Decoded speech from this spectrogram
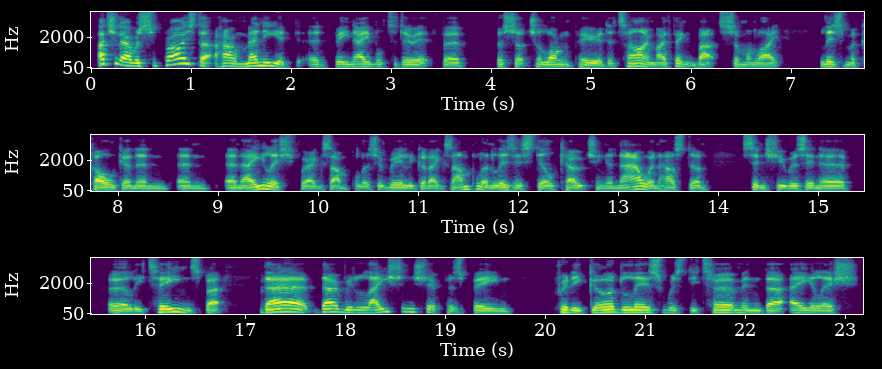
Actually, I was surprised at how many had, had been able to do it for for such a long period of time. I think back to someone like Liz McColgan and and and Eilish, for example, is a really good example. And Liz is still coaching her now and has done since she was in her early teens. But their their relationship has been pretty good. Liz was determined that Eilish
